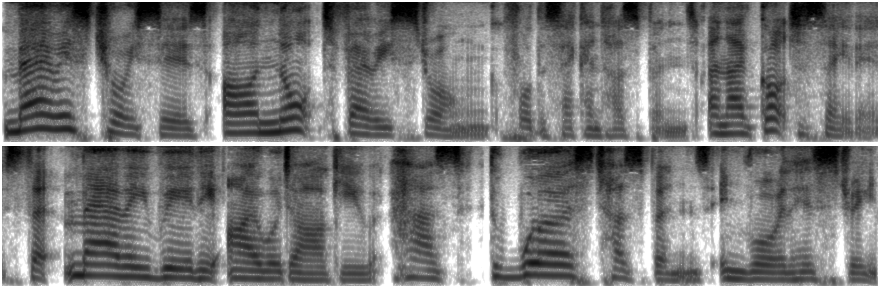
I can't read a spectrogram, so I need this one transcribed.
Mary's choices are not very strong for the second husband. And I've got to say this that Mary really, I would argue, has the worst husbands in royal history.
